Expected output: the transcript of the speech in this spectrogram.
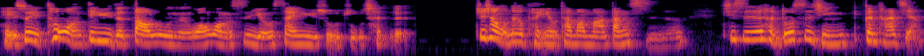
嘿，所以通往地狱的道路呢，往往是由善欲所组成的。就像我那个朋友，他妈妈当时呢，其实很多事情跟他讲，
